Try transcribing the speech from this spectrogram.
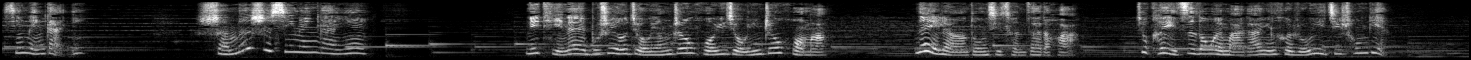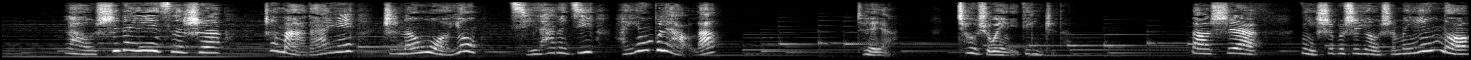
心灵感应。什么是心灵感应？你体内不是有九阳真火与九阴真火吗？那两样东西存在的话，就可以自动为马达云和如意机充电。老师的意思是，这马达云只能我用，其他的鸡还用不了了。对呀，就是为你定制的。老师，你是不是有什么阴谋？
